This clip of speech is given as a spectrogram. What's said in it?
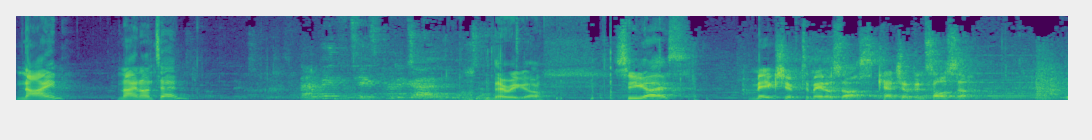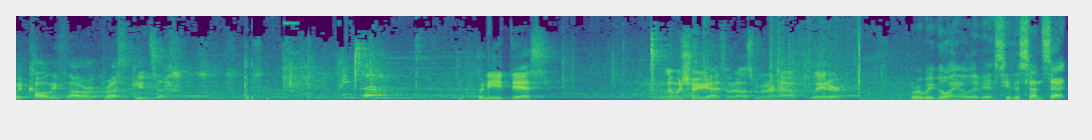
9? 9 on 10? That made it taste pretty good. There we go. See you guys? Makeshift tomato sauce, ketchup and salsa with cauliflower crust pizza. It's. We're gonna eat this, and I'm gonna show you guys what else we're gonna have later. Where are we going, Olivia? See the sunset?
